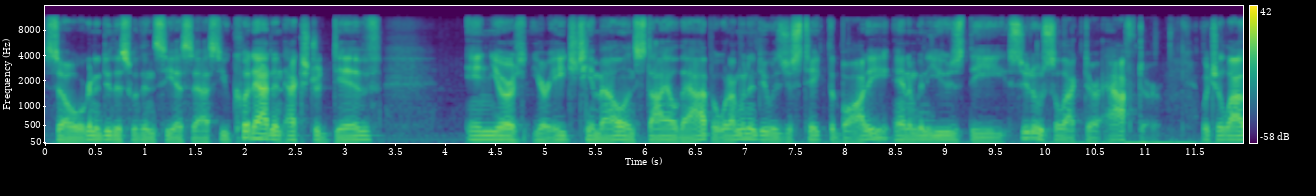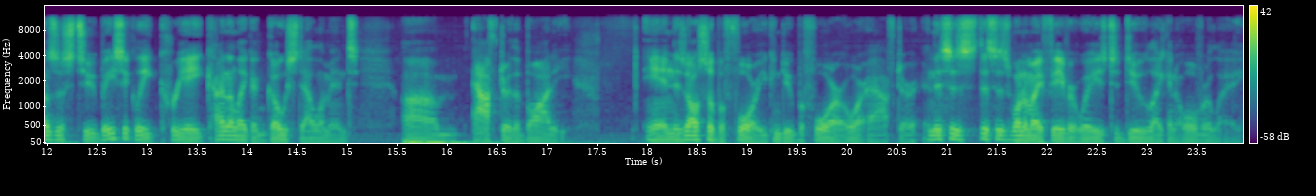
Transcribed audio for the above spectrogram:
So we're going to do this within CSS. You could add an extra div in your your HTML and style that, but what I'm going to do is just take the body and I'm going to use the pseudo selector after, which allows us to basically create kind of like a ghost element um, after the body. And there's also before you can do before or after, and this is this is one of my favorite ways to do like an overlay.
